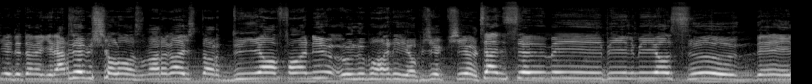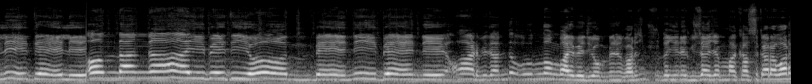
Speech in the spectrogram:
diye dedeme girer. Size bir şey olmasın arkadaşlar. Dünya fani ölüm hani yapacak bir şey yok. Sen sevmeyi bilmiyorsun deli deli. Ondan kaybediyorsun beni beni. Harbiden de ondan kaybediyorsun beni kardeşim. Şurada yine güzelce makası kara var.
